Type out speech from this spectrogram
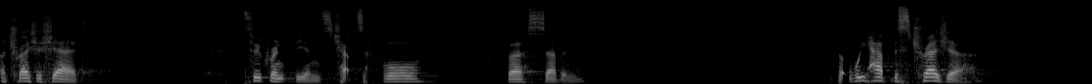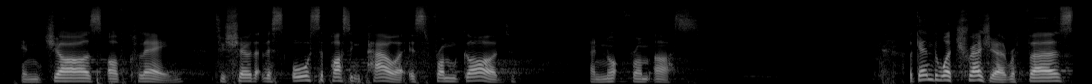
a treasure shared. 2 Corinthians chapter 4, verse 7. But we have this treasure in jars of clay to show that this all surpassing power is from God and not from us. Again, the word treasure refers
